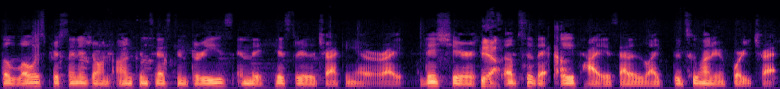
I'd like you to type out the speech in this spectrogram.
the lowest percentage on uncontested threes in the history of the tracking era, right? This year, yeah. it's up to the eighth highest out of, like, the 240 track.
